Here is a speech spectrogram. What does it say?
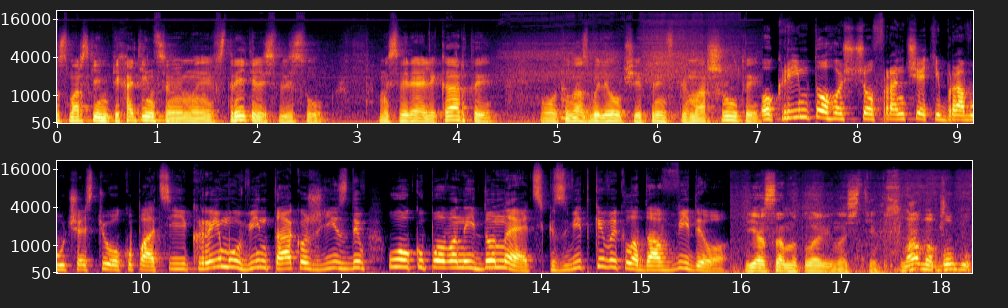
С морскими пехотинцами мы встретились в лесу. Мы сверяли карты. Вот, у нас были общие, в принципе, маршруты. Окрім того, що Франчеті брав участь у окупації Криму, він також їздив у окупований Донецьк, звідки викладав відео. Я сам наполовину ассистент. Слава Богу,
